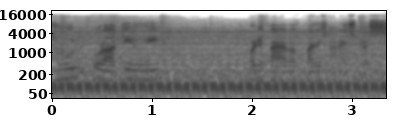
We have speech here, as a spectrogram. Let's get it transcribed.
धूल उड़ाती हुई forty five Pakistan express.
